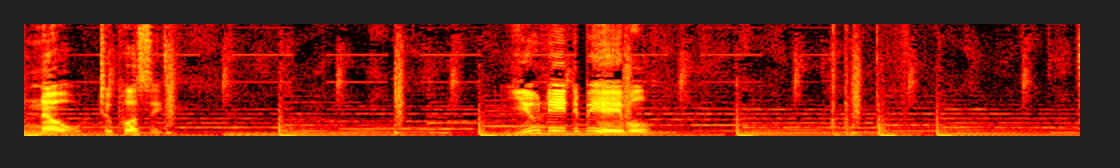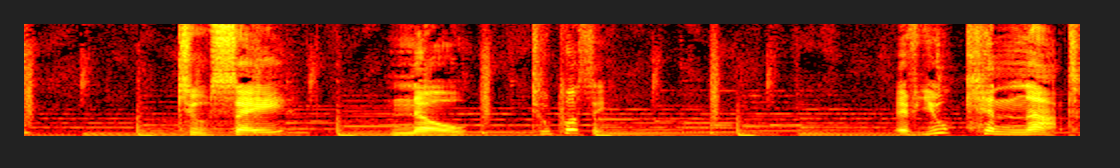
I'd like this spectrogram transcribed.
no to pussy. You need to be able to say no to pussy. If you cannot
